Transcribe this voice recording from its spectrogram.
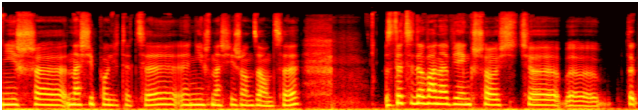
niż e, nasi politycy, e, niż nasi rządzący. Zdecydowana większość, e, e, tak,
